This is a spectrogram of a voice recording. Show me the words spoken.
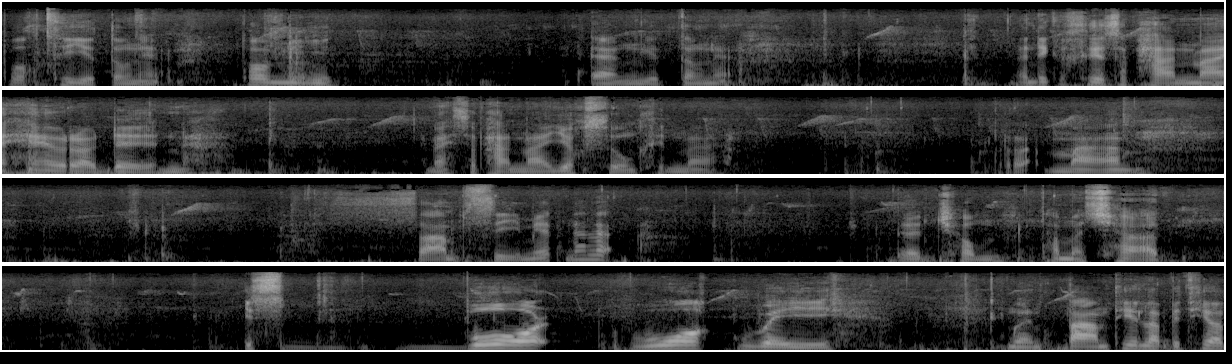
พวกที่อยู่ตรงเนี้ยเพราะมีแอ่งอยู่ตรงเนี้ยอันนี้ก็คือสะพานไม้ให้เราเดินนะเห็นไหมสะพานไม้ยกสูงขึ้นมา ประมาณ 3-4 เมตรนั่นแหละ เดินชมธรรมชาติ It's board walkway เหมือนตามที่เราไปเที่ยว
